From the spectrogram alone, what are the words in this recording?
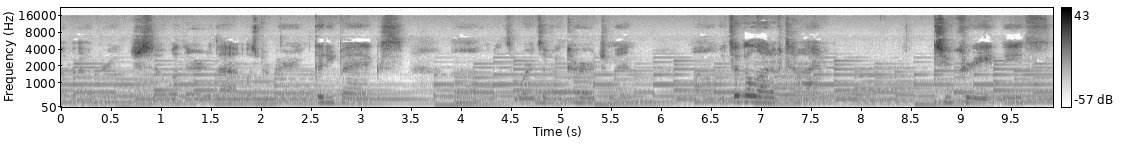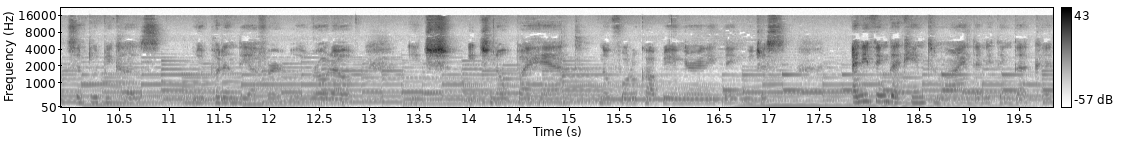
of outreach. So whether that was preparing goodie bags um, with words of encouragement, um, we took a lot of time to create these simply because we put in the effort. We wrote out each each note by hand, no photocopying or anything. We just anything that came to mind, anything that could,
